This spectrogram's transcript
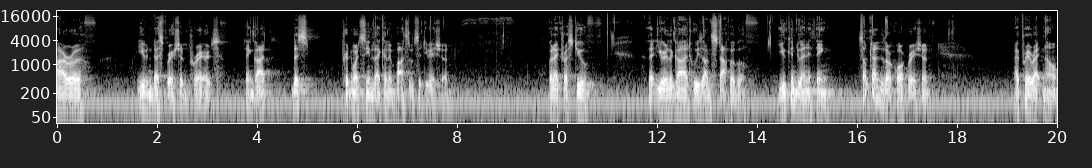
our uh, even desperation prayers, saying, God, this pretty much seems like an impossible situation. But I trust you that you're the God who is unstoppable. You can do anything, sometimes with our cooperation. I pray right now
